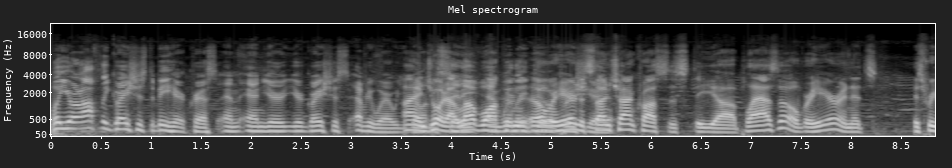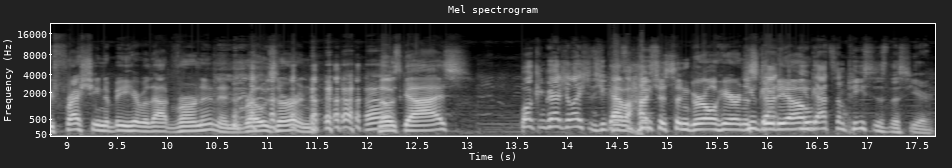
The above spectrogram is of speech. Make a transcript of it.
Well, you're awfully gracious to be here, Chris, and and you're you're gracious everywhere. You I enjoyed it. I love walking really over here in the it. sunshine across this, the uh, plaza over here, and it's it's refreshing to be here without Vernon and Roser and those guys. Well, congratulations! You got Have a Hutchison girl here in the you studio. Got, you got some pieces this year.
